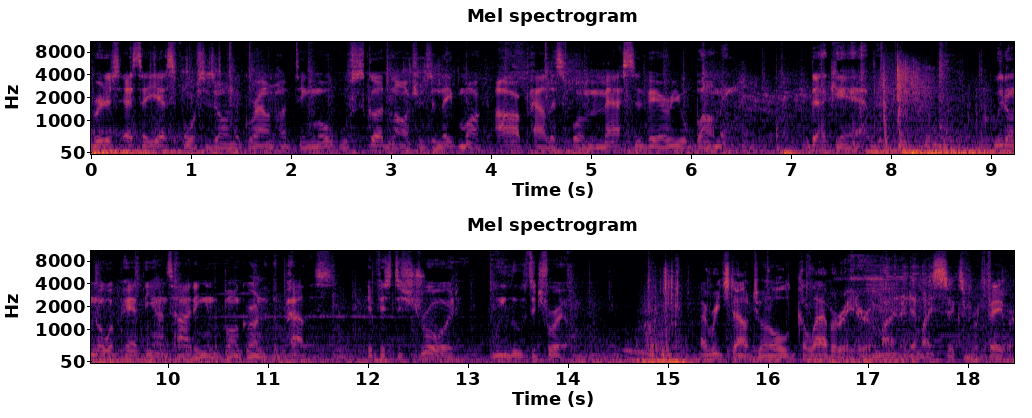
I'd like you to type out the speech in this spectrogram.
British SAS forces are on the ground hunting mobile Scud launchers, and they've marked our palace for massive aerial bombing. That can't happen. We don't know what Pantheon's hiding in the bunker under the palace. If it's destroyed, we lose the trail. I reached out to an old collaborator of mine at MI6 for a favor.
